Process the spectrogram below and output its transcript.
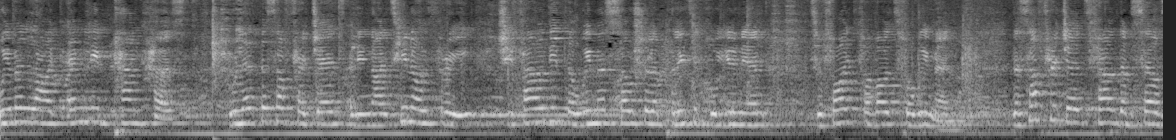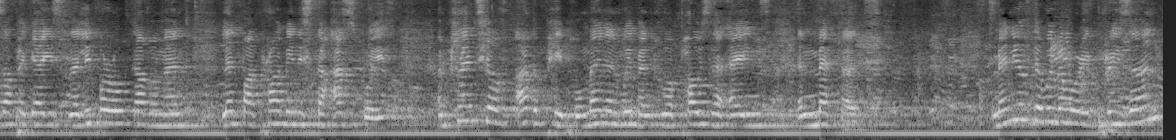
Women like Emmeline Pankhurst, who led the suffragettes, and in 1903 she founded the Women's Social and Political Union to fight for votes for women. The suffragettes found themselves up against the Liberal government led by Prime Minister Asquith and plenty of other people, men and women, who opposed their aims and methods. Many of the women were imprisoned.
